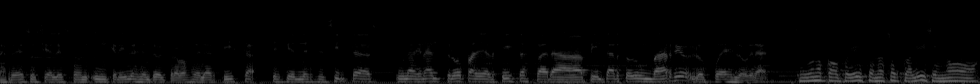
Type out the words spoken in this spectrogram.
Las redes sociales son increíbles dentro del trabajo del artista. Si es que necesitas una gran tropa de artistas para pintar todo un barrio, lo puedes lograr. Si uno como periodista no se actualiza y no,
